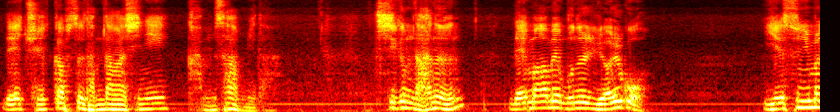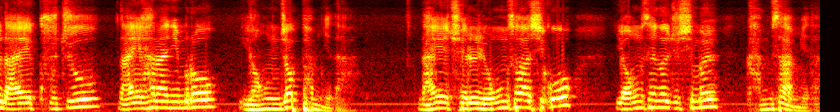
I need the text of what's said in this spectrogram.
내 죄값을 담당하시니 감사합니다. 지금 나는 내 마음의 문을 열고 예수님을 나의 구주, 나의 하나님으로 영접합니다. 나의 죄를 용서하시고 영생을 주심을 감사합니다.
